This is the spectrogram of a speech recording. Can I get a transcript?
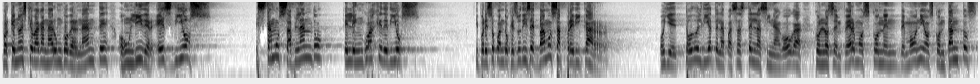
Porque no es que va a ganar un gobernante o un líder, es Dios. Estamos hablando el lenguaje de Dios. Y por eso cuando Jesús dice, vamos a predicar, Oye, todo el día te la pasaste en la sinagoga con los enfermos, con demonios, con tantos,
